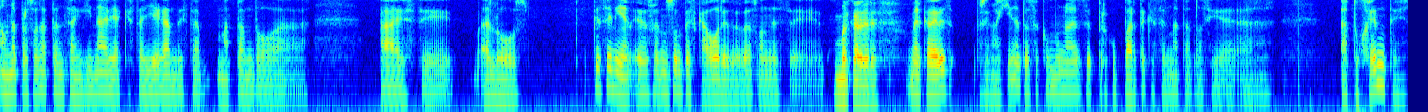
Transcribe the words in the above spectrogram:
a una persona tan sanguinaria que está llegando y está matando a, a este a los ¿qué serían? O sea, no son pescadores, ¿verdad? Son este... Mercaderes. Mercaderes, pues imagínate, o sea, cómo no es de preocuparte que estén matando así a, a tu gente.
